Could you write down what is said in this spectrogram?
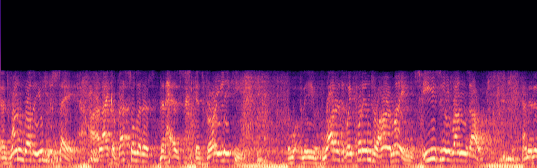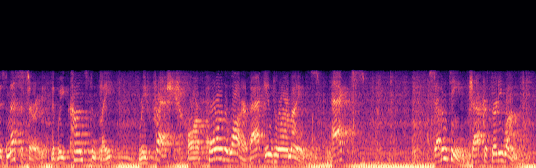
as one brother used to say, are like a vessel that is that has is very leaky. The, the water that we put into our minds easily runs out, and it is necessary that we constantly refresh or pour the water back into our minds. Acts 17, chapter 31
